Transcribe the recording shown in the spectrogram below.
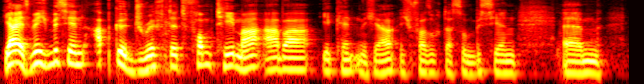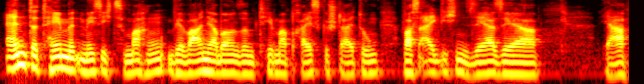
Ja, jetzt bin ich ein bisschen abgedriftet vom Thema, aber ihr kennt mich ja. Ich versuche das so ein bisschen ähm, entertainmentmäßig zu machen. Wir waren ja bei unserem Thema Preisgestaltung, was eigentlich ein sehr, sehr, ja,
